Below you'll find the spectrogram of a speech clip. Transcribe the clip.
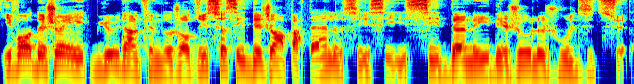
ils vont déjà être mieux dans le film d'aujourd'hui. Ça, c'est déjà en partant. C'est donné déjà, là, je vous le dis tout de suite.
